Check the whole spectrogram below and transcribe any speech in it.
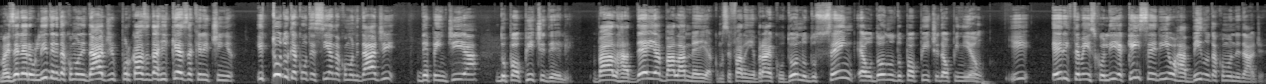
mas ele era o líder da comunidade por causa da riqueza que ele tinha. E tudo o que acontecia na comunidade dependia do palpite dele. Bal Hadeia Balameia, como se fala em hebraico, o dono do 100 é o dono do palpite da opinião. E ele também escolhia quem seria o rabino da comunidade.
